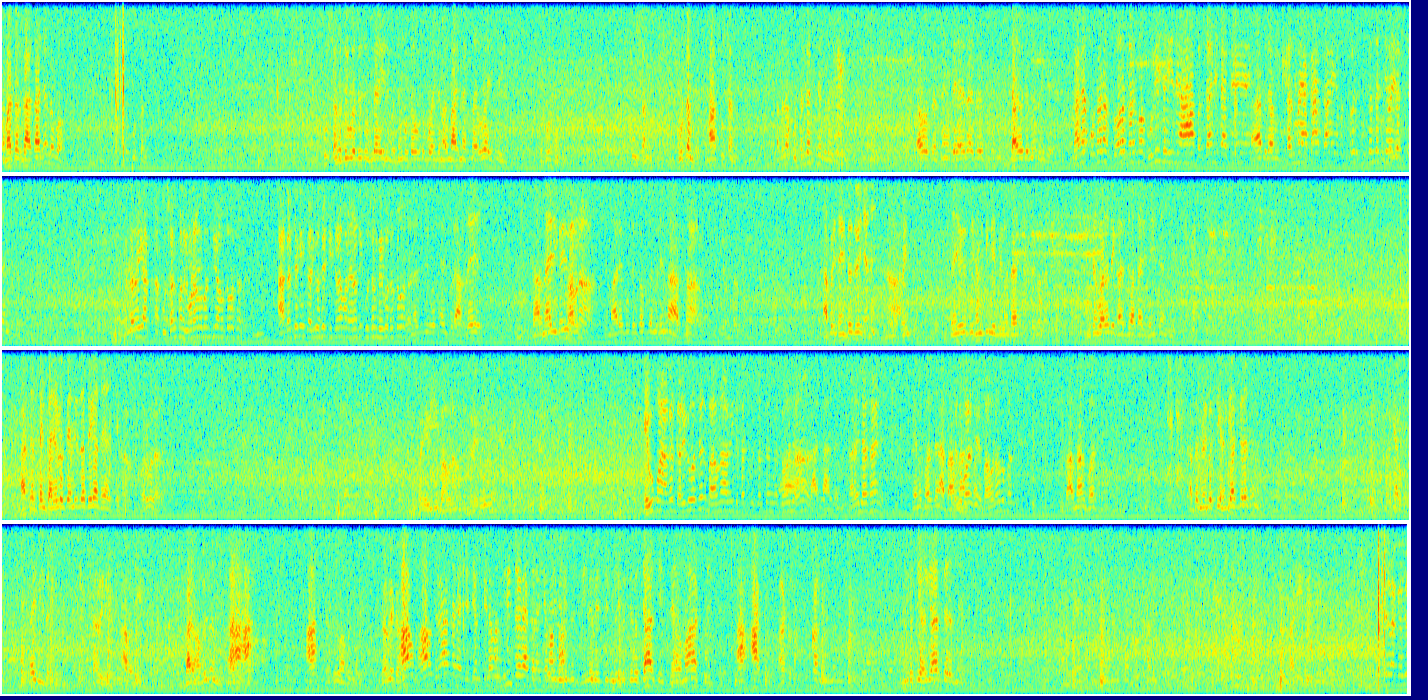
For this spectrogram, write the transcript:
અમારે તો ગાતા છે લોકો. વધુ વધુ દુઃખદાયી ને વધુ મોટો મોટું પોઈઝન હોય મારી નાખનારું હોય તો કુસંગ. કુસંગ કુસંગ હા કુસંગ આ બધા કુસંગ જ છે બધું. આવો સત્સંગ બેહેલા તો દાડો ડબલો લઈ જાય. દાદા પોતાના સ્વધર્મ ભૂલી જઈને આ બધાની સાથે આ બધા તન્મયાકાર થાય એ બધું કુસંગ જ કહેવાય. કુસંગ પણ છે નો પણ આવતો હશે ને. આગળ જે કઈ કર્યું છે ચિત્રામાં એનાથી કુસંગ ભેગો થતો હશે જેવો પણ ભાવના. એવી કઈ ભાવના મારે કુસંગ શબ્દ નથી ના આપડી સહી તો જોઈ છે ને. સહી કુસંગ શી ભેગો થાય? કુસંગ વાળો દેખાય જો આ તારી સહી છે ને. આ સત્સંગ કરેલો તેની ભેગા થયા છે. બરોબર ને? પણ એવી ભાવના કરેલું એવું પણ આગળ કરેલું હશે ને? ભાવના આવી કે સત્સંગ સત્સંગ તો જ હા. ત્યારે જ થાય ને. એનું ફળ છે ને આ એનું ફળ છે ભાવના ભાવનાનું ફળ ભાવનાનું ફળ છે. આ તો મીણબત્તી હળગ્યા કરે છે ને. કઈ બીજી બધી સારી આ બધી તારે સાંભળ્યું છે ને? હા હા. હા શું સાંભળ્યું?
